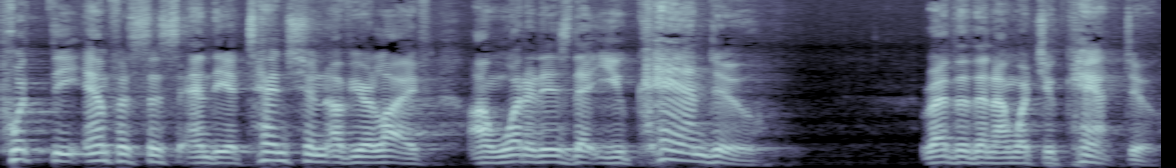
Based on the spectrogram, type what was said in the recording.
Put the emphasis and the attention of your life on what it is that you can do rather than on what you can't do.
